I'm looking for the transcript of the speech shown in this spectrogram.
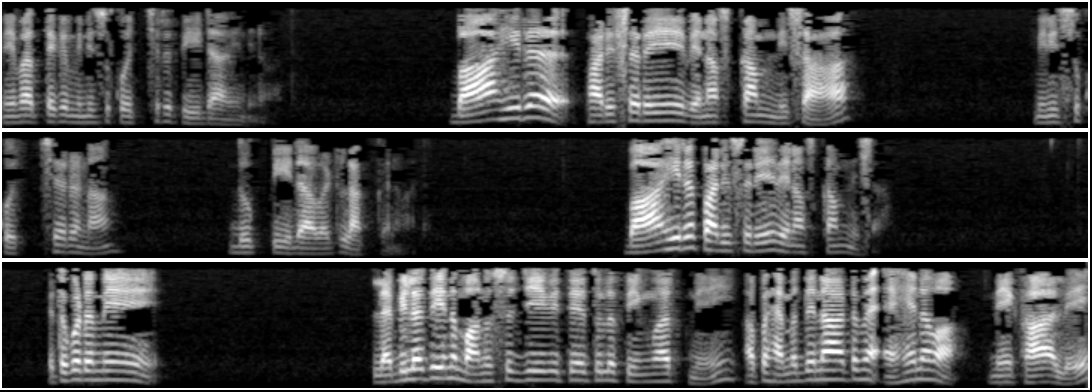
මේවත් එක මිනිස්සු කොච්චර පීඩා විඳිනවද? බාහිර පරිසරයේ වෙනස්කම් නිසා මිනිස්සු කොච්චරනම් දුක් පීඩාවට ලක් වෙනවද? බාහිර පරිසරයේ වෙනස්කම් නිසා. එතකොට මේ ලැබිලා තියෙන මනුෂ්‍ය ජීවිතය තුළ පින්වත්නි අප හැමදෙනාටම ඇහෙනවා මේ කාලේ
